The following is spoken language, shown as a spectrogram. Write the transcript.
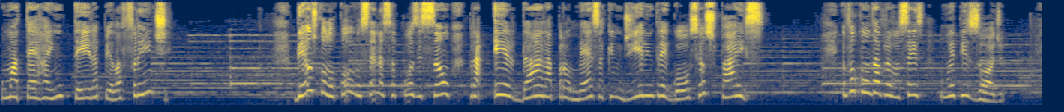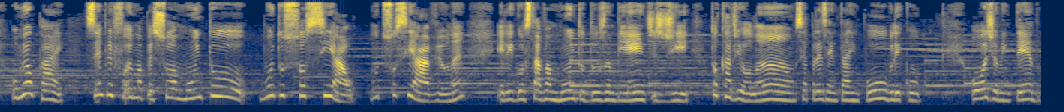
uma terra inteira pela frente. Deus colocou você nessa posição para herdar a promessa que um dia ele entregou aos seus pais. Eu vou contar para vocês um episódio. O meu pai sempre foi uma pessoa muito muito social, muito sociável, né? Ele gostava muito dos ambientes de tocar violão, se apresentar em público. Hoje eu entendo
